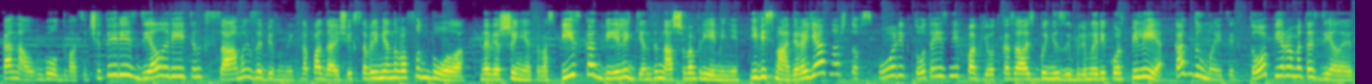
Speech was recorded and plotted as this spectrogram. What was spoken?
Канал Гол24 сделал рейтинг самых забивных нападающих современного футбола. На вершине этого списка две легенды нашего времени. И весьма вероятно, что в споре кто-то из них побьет, казалось бы, незыблемый рекорд Пеле. Как думаете, кто первым это сделает?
